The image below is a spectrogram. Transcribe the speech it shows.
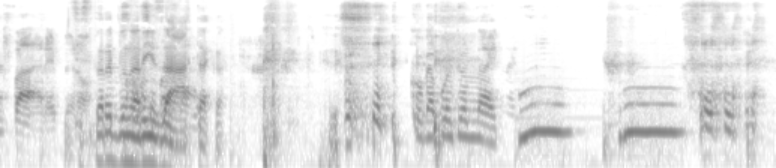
gufare, però. Ci starebbe una risata qua. Come a Bold Online.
